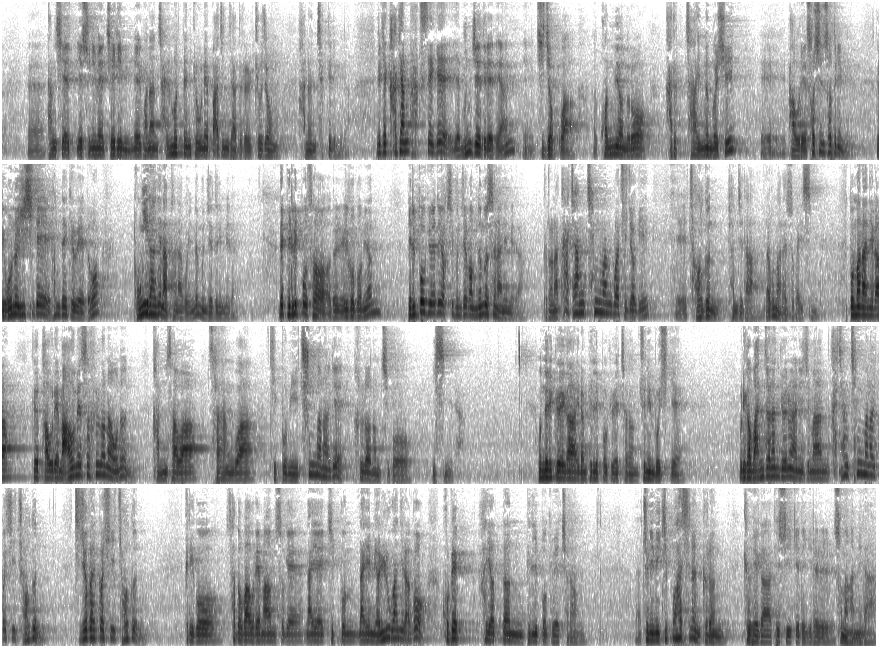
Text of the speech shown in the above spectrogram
당시에 예수님의 재림에 관한 잘못된 교훈에 빠진 자들을 교정하는 책들입니다. 이렇게 각양각색의 문제들에 대한 지적과 권면으로 가득 차 있는 것이 바울의 서신서들입니다. 그리고 오늘 이 시대의 현대 교회도 동일하게 나타나고 있는 문제들입니다. 근데 빌립보서를 읽어보면 빌립보 교회도 역시 문제가 없는 것은 아닙니다. 그러나 가장 책망과 지적이 적은 편지다라고 말할 수가 있습니다. 뿐만 아니라 그 바울의 마음에서 흘러나오는 감사와 사랑과 기쁨이 충만하게 흘러넘치고 있습니다. 오늘의 교회가 이런 빌립보 교회처럼 주님 보시기에 우리가 완전한 교회는 아니지만 가장 책망할 것이 적은, 지적할 것이 적은, 그리고 사도 바울의 마음 속에 나의 기쁨, 나의 면류관이라고 고백하였던 빌립보 교회처럼 주님이 기뻐하시는 그런 교회가 될 수 있게 되기를 소망합니다.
